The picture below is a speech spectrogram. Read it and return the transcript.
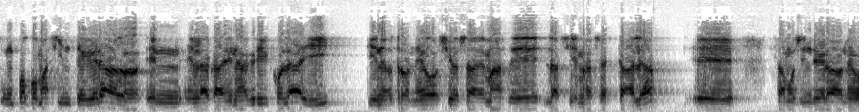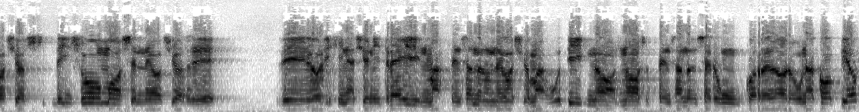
un poco más integrado en, la cadena agrícola y tiene otros negocios además de las siembras a escala. Eh, estamos integrados en negocios de insumos, en negocios de, originación y trading, más pensando en un negocio más boutique, no, no pensando en ser un corredor o un acopio,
